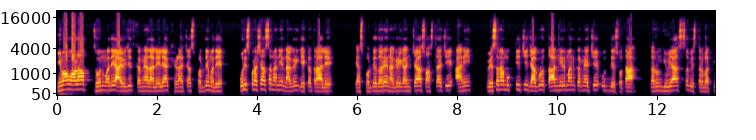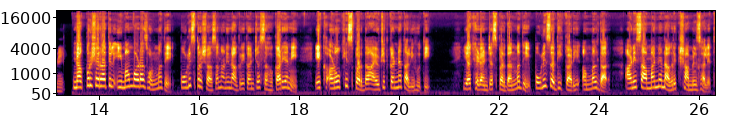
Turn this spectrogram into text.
इमामवाडा झोनमध्ये आयोजित करण्यात आलेल्या खेळाच्या स्पर्धेमध्ये पोलीस प्रशासन आणि नागरिक एकत्र आले. या स्पर्धेद्वारे नागरिकांच्या स्वास्थ्याची आणि व्यसनामुक्तीची जागरूकता निर्माण करण्याचे उद्देश होता. जाणून घेऊया सविस्तर बातमी. नागपूर शहरातील इमामवाडा झोनमध्ये पोलीस प्रशासन आणि नागरिकांच्या सहकार्याने एक अनोखी स्पर्धा आयोजित करण्यात आली होती. या खेळांच्या स्पर्धांमध्ये पोलीस अधिकारी अंमलदार आणि सामान्य नागरिक सामील झालेत.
